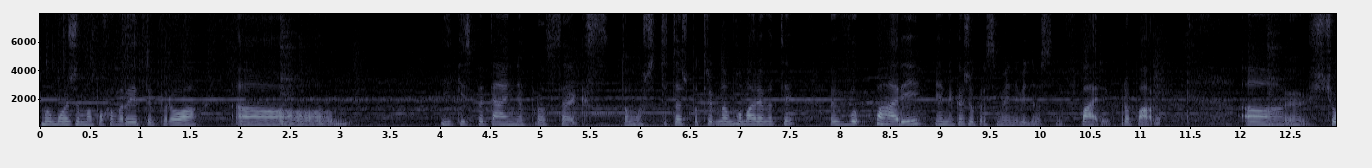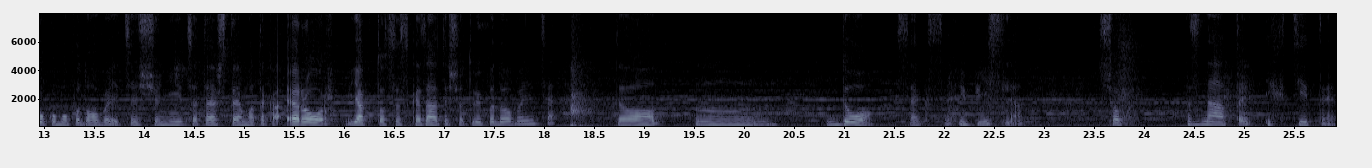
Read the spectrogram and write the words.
ми можемо поговорити про якісь питання про секс, тому що це теж потрібно обговорювати в парі. Я не кажу про сімейні відносини, в парі, про пару. Що кому подобається, що ні, це теж тема така ерор, як то це сказати, що тобі подобається. То до сексу і після, щоб знати і хотіти е,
